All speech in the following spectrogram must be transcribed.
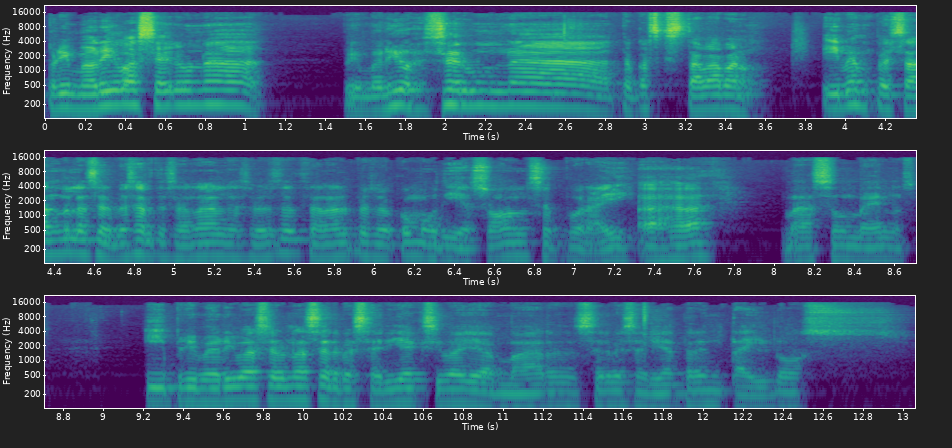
primero iba a ser una. Primero iba a ser una. ¿Te acuerdas que estaba, bueno, iba empezando la cerveza artesanal. La cerveza artesanal empezó como 10, 11 por ahí, Ajá. más o menos. Y primero iba a ser una cervecería que se iba a llamar Cervecería 32.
